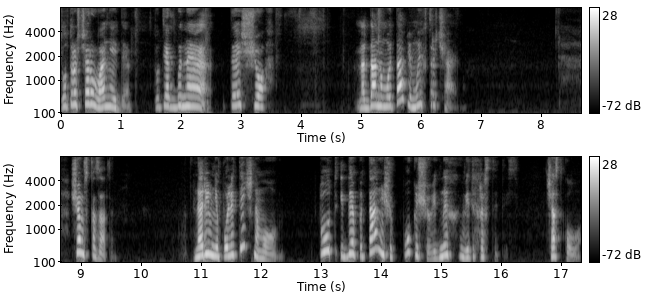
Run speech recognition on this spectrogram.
Тут розчарування йде. Тут якби не те, що на даному етапі ми їх втрачаємо. Що вам сказати? На рівні політичному тут іде питання, щоб поки що від них відхреститись. Частково.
